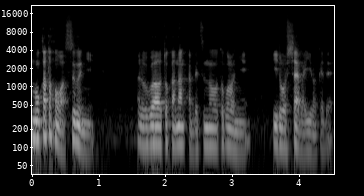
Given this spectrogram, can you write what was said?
もう片方はすぐにログアウトかなんか別のところに移動しちゃえばいいわけで。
